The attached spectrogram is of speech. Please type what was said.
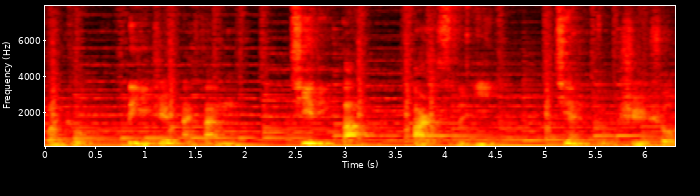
关注荔枝 FM 七零八二四一建筑师说。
